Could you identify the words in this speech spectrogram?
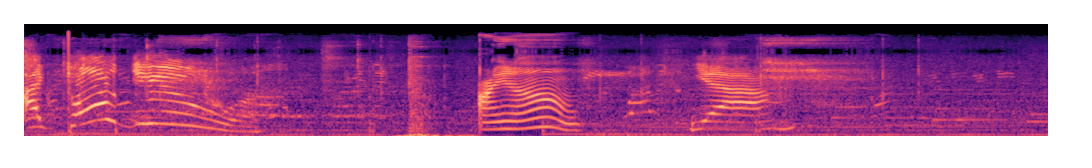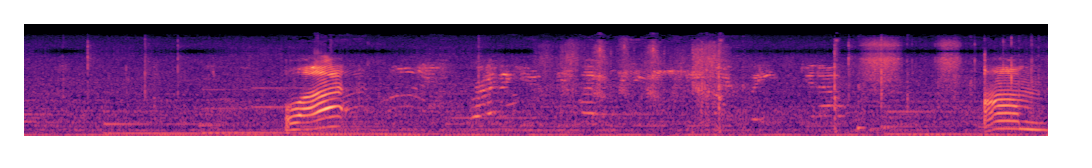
I told you! I know. Yeah. What? Um.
